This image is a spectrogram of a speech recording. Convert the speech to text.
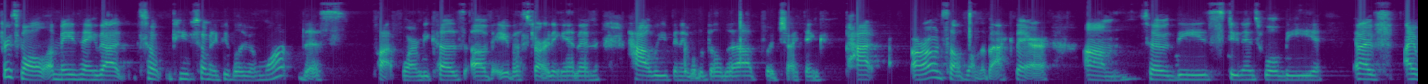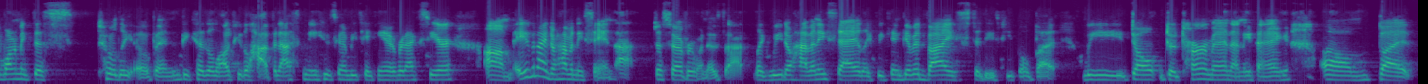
first of all amazing that so so many people even want this platform because of Ava starting it and how we've been able to build it up, which I think pat our own selves on the back there. Um, so these students will be, and I've I want to make this totally open because a lot of people have been asking me who's going to be taking over next year. Um, Ava and I don't have any say in that just so everyone knows that. Like we don't have any say. Like we can give advice to these people, but we don't determine anything. Um, but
